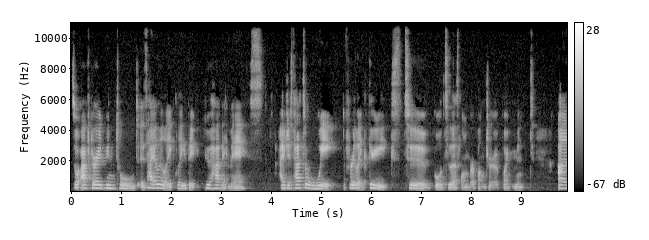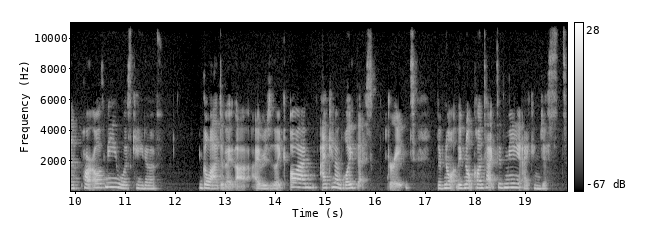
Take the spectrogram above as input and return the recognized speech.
So after I'd been told it's highly likely that you have MS, I just had to wait for like three weeks to go to this lumbar puncture appointment. And part of me was kind of glad about that. I was like, oh, I'm I can avoid this. Great. They've not they've not contacted me. I can just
